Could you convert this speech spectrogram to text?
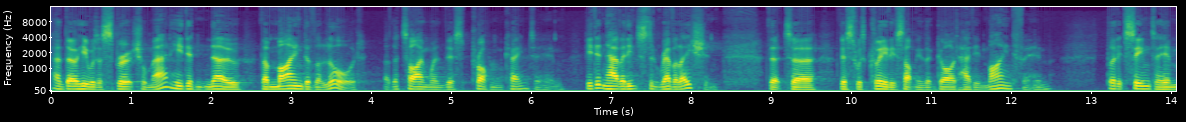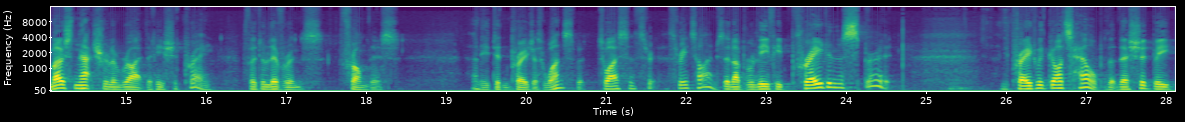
And though he was a spiritual man, he didn't know the mind of the Lord at the time when this problem came to him. He didn't have an instant revelation that uh, this was clearly something that God had in mind for him, but it seemed to him most natural and right that he should pray for deliverance from this. And he didn't pray just once, but twice and th- three times. And I believe he prayed in the Spirit. He prayed with God's help that there should be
